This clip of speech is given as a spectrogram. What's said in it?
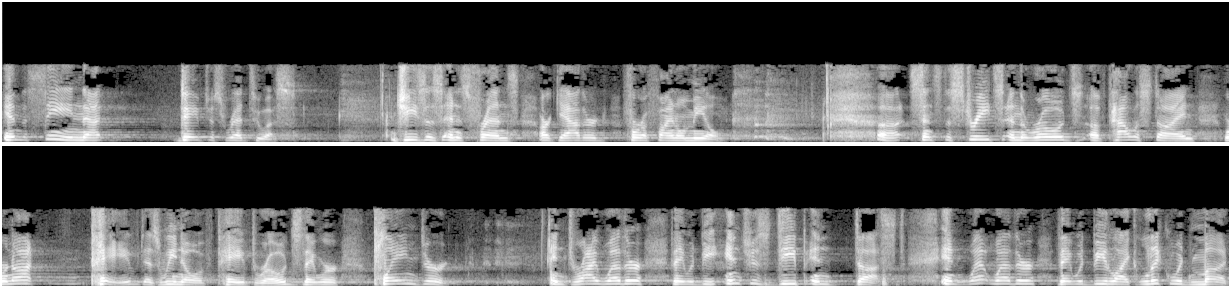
in the scene that Dave just read to us. Jesus and his friends are gathered for a final meal. Uh, since the streets and the roads of Palestine were not paved, as we know of paved roads. They were plain dirt. In dry weather, they would be inches deep in dust. In wet weather, they would be like liquid mud.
